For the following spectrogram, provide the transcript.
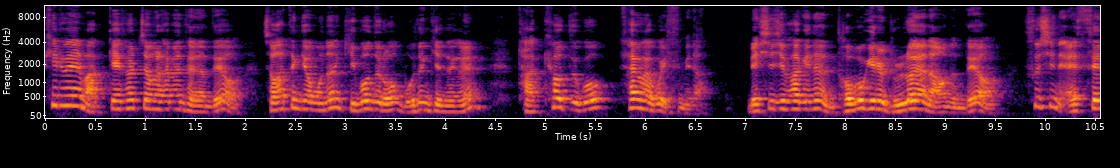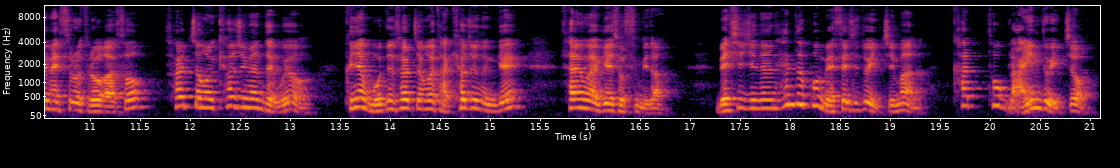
필요에 맞게 설정을 하면 되는데요. 저 같은 경우는 기본으로 모든 기능을 다 켜두고 사용하고 있습니다. 메시지 확인은 더보기를 눌러야 나오는데요. 수신 SMS로 들어가서 설정을 켜주면 되고요. 그냥 모든 설정을 다 켜주는 게 사용하기에 좋습니다. 메시지는 핸드폰 메시지도 있지만 카톡 라인도 있죠.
